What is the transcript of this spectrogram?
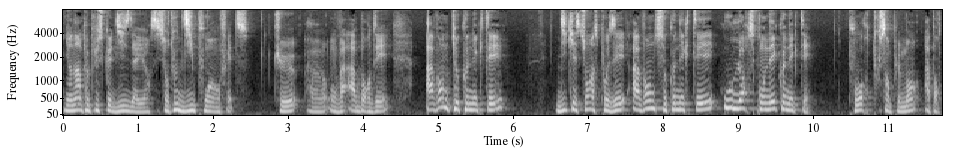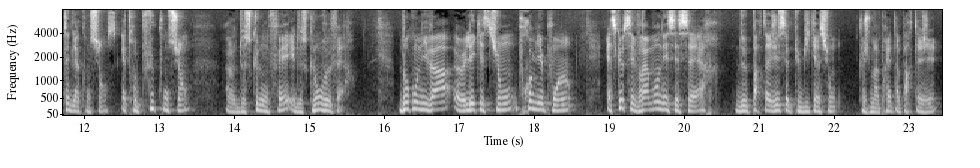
il y en a un peu plus que 10 d'ailleurs, c'est surtout 10 points en fait que euh, va aborder. Avant de te connecter, 10 questions à se poser avant de se connecter ou lorsqu'on est connecté, pour tout simplement apporter de la conscience, être plus conscient euh, de ce que l'on fait et de ce que l'on veut faire. Donc on y va, euh, les questions. Premier point, est-ce que c'est vraiment nécessaire de partager cette publication que je m'apprête à partager?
